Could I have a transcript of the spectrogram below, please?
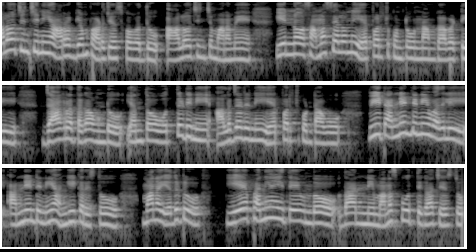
ఆలోచించి నీ ఆరోగ్యం పాడు చేసుకోవద్దు. ఆలోచించి మనమే ఎన్నో సమస్యలను ఏర్పరచుకుంటూ ఉన్నాం కాబట్టి జాగ్రత్తగా ఉండు. ఎంతో ఒత్తిడిని అలజడిని ఏర్పరచుకుంటావు. వీటన్నింటినీ వదిలి అన్నింటినీ అంగీకరిస్తూ మన ఎదుటు ఏ పని అయితే ఉందో దాన్ని మనస్ఫూర్తిగా చేస్తూ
